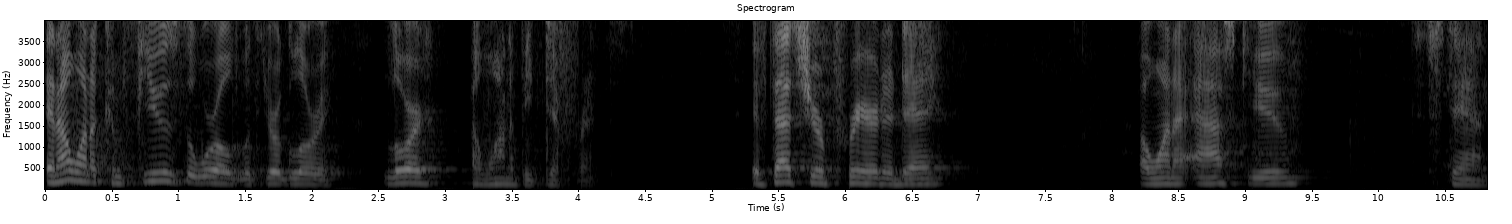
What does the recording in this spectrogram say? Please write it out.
And I want to confuse the world with your glory. Lord, I want to be different. If that's your prayer today, I want to ask you to stand.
